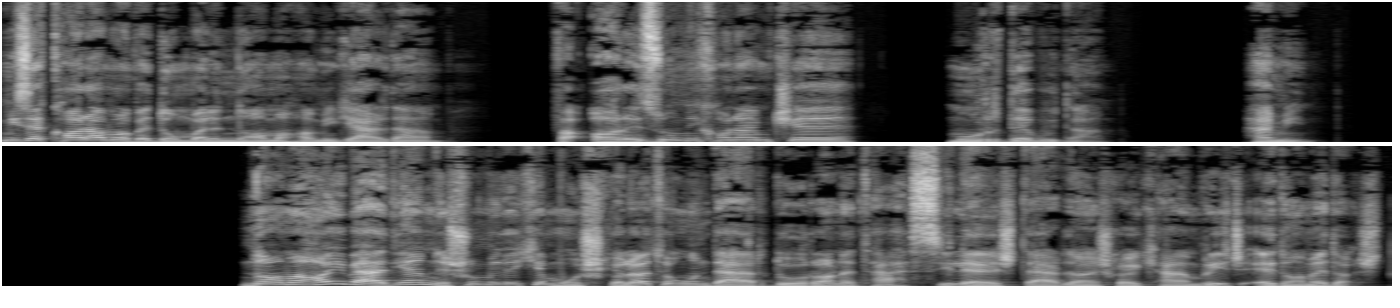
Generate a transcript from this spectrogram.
میز کارم رو به دنبال نامه ها میگردم و آرزو می‌کنم که مرده بودم. همین. نامه های بعدی هم نشون میده که مشکلات اون در دوران تحصیلش در دانشگاه کمبریج ادامه داشت.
